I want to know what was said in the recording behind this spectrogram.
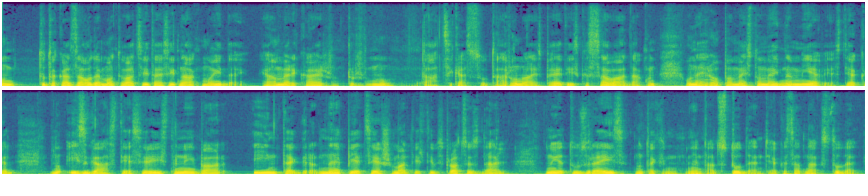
un tu tā kā zaudē motivāciju taisīt nākamo ideju. Ja Amerikā ir tur, nu, tā, cik esmu tā runājis, pētījis, kas savādāk. Un, un Eiropā mēs to mēģinām ieviest. Ja, kad nu, izgāzties ir īstenībā integra, nepieciešama attīstības procesa daļa. Nu, ja tu uzreiz, nu, teiksim, ņem tādu studentu, ja, kas atnāk studēt,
